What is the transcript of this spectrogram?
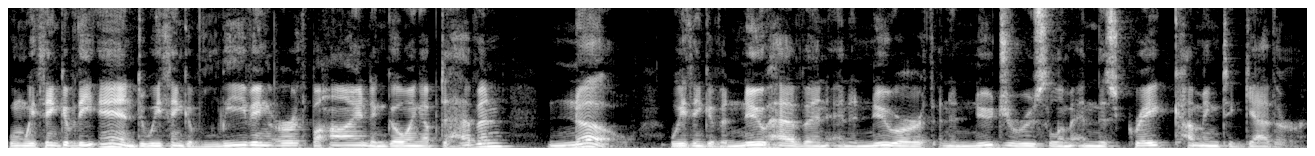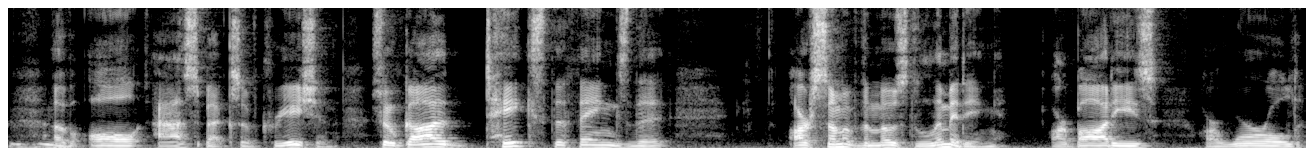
When we think of the end, do we think of leaving earth behind and going up to heaven? No. We think of a new heaven and a new earth and a new Jerusalem and this great coming together mm-hmm. of all aspects of creation. So God takes the things that are some of the most limiting our bodies, our world,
